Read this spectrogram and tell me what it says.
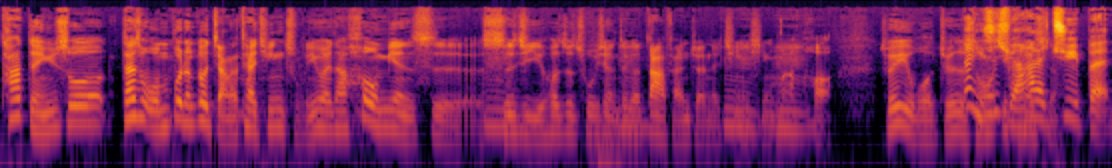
他等于说，但是我们不能够讲的太清楚，因为他后面是十集以后是出现这个大反转的情形嘛。好，所以我觉得。那你是喜欢他的剧本、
